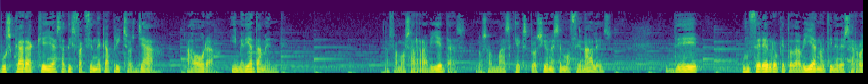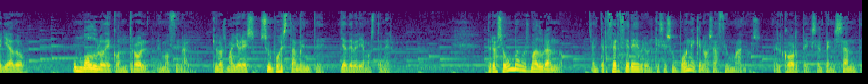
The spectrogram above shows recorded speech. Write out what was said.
buscar aquella satisfacción de caprichos ya, ahora, inmediatamente. Las famosas rabietas no son más que explosiones emocionales de un cerebro que todavía no tiene desarrollado un módulo de control emocional que los mayores supuestamente ya deberíamos tener. Pero según vamos madurando, el tercer cerebro, el que se supone que nos hace humanos, el córtex, el pensante,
